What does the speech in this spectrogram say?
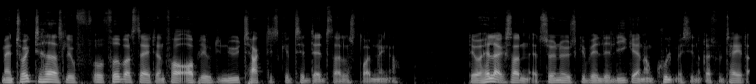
Man tog ikke til Haderslev fodboldstadion for at opleve de nye taktiske tendenser eller strømninger. Det var heller ikke sådan, at Sønderjyske væltede ligaen om kul med sine resultater.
